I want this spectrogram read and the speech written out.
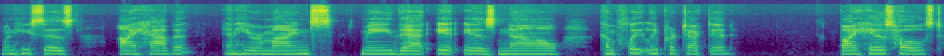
when he says, I have it. And he reminds me that it is now completely protected by his host,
